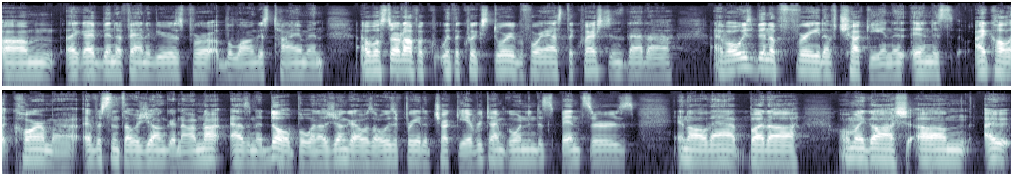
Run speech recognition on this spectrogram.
Um, like I've been a fan of yours for the longest time, and I will start off with a quick story before I ask the questions. That uh, I've always been afraid of Chucky, and and it's I call it karma ever since I was younger. Now I'm not as an adult, but when I was younger, I was always afraid of Chucky. Every time going into Spencer's and all that, but uh Oh my gosh. Um, I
